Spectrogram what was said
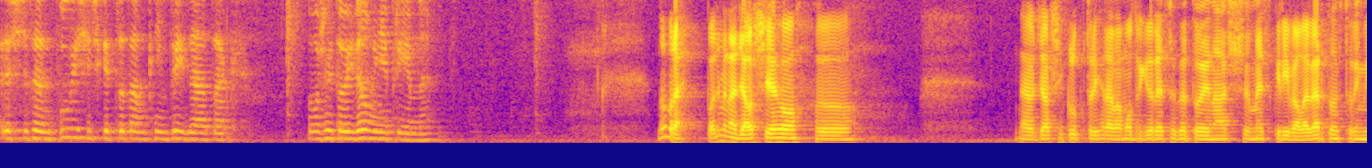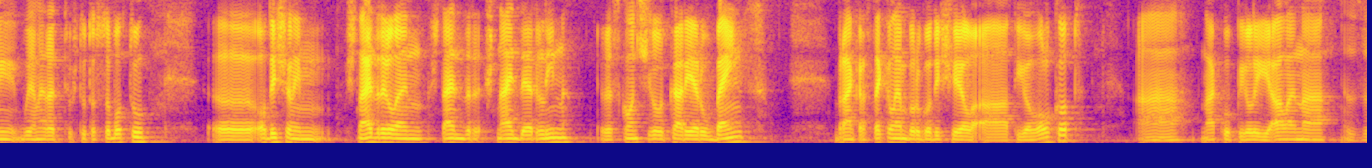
Ešte ten Pulišič, keď sa tam k ním pridá, tak môže to byť veľmi nepríjemné. Dobre, poďme na ďalšieho na ďalší klub, ktorý hráva modrý dresok to je náš mestský rival Everton, s ktorými budeme hrať už túto sobotu. Uh, odišiel im Schneiderlin, Schneider, Schneiderlin, skončil kariéru Baines, brankár z odišiel a Tio Volkot a nakúpili Alena z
